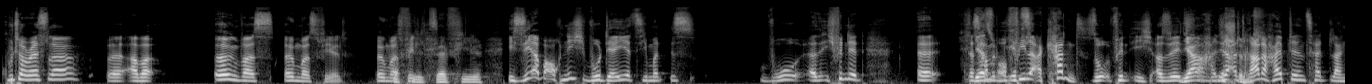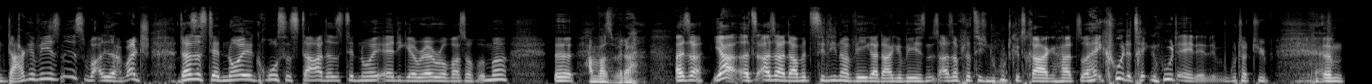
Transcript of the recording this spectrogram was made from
guter Wrestler, äh, aber irgendwas, irgendwas fehlt. Da Irgendwas fehlt. fehlt sehr viel. Ich sehe aber auch nicht, wo der jetzt jemand ist, wo, also ich finde, äh, das Ja, haben also auch viele erkannt, so finde ich. Also Ja, dieser, gerade Hype, der eine Zeit lang da gewesen ist, wo alle sagen, Mensch, das ist der neue große Star, das ist der neue Eddie Guerrero, was auch immer. Äh, Haben wir es wieder. als er, ja, als, als er da mit Selina Vega da gewesen ist, als er plötzlich einen Hut getragen hat, so, hey cool, der trägt einen Hut, ey, der, der, ein guter Typ. Ähm,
